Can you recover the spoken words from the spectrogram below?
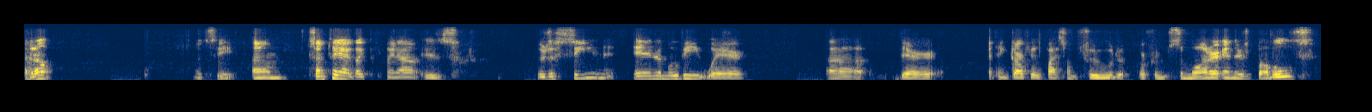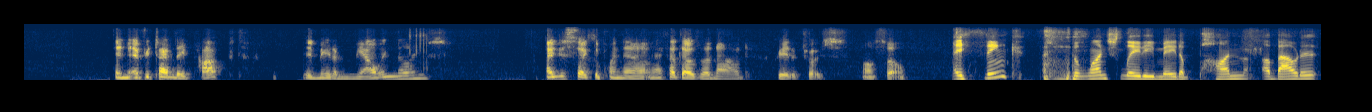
I don't. Let's see. Um, something I'd like to point out is there's a scene in a movie where uh, there, I think Garfield buys some food or from some water, and there's bubbles, and every time they popped, it made a meowing noise. I just like to point that out, and I thought that was an odd creative choice. Also, I think the lunch lady made a pun about it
